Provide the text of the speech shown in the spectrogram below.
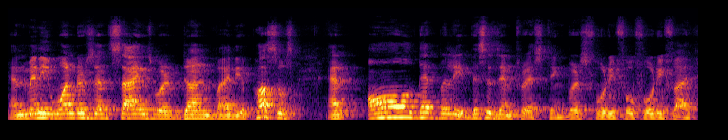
and many wonders and signs were done by the apostles. And all that believed, this is interesting, verse 44 45.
